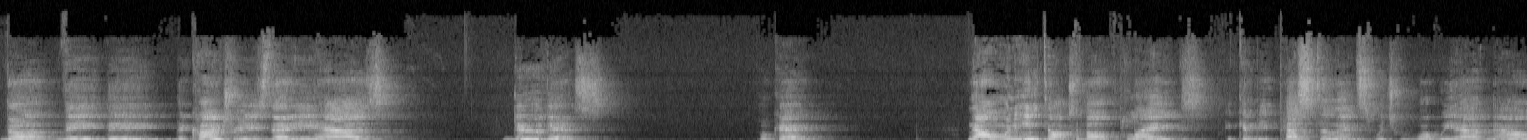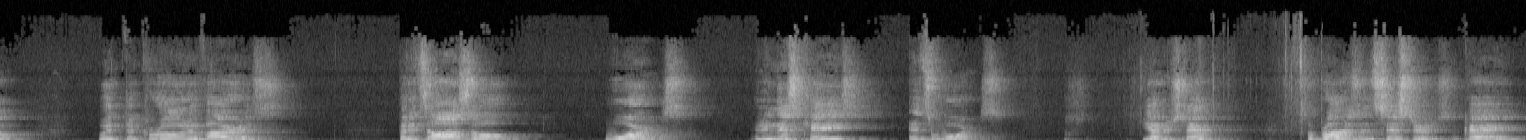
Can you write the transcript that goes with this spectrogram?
the, the, the, the countries that he has do this. Okay? Now, when he talks about plagues, it can be pestilence, which is what we have now with the coronavirus, but it's also wars. And in this case, it's wars. You understand? So, brothers and sisters, okay?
